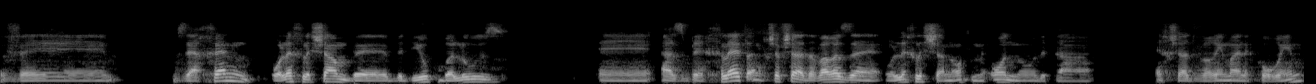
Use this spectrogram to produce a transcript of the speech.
וזה אכן הולך לשם בדיוק בלוז, אז בהחלט אני חושב שהדבר הזה הולך לשנות מאוד מאוד את ה... איך שהדברים האלה קורים.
